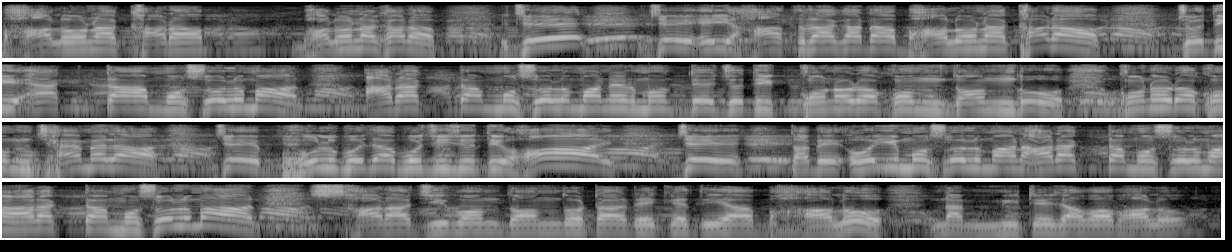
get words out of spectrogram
ভালো না খারাপ? ভালো না খারাপ? যে যে এই হাত রাখাটা ভালো না খারাপ, যদি একটা মুসলমান আর একটা মুসলমানের মধ্যে যদি কোনো রকম দ্বন্দ্ব কোনো রকম ঝামেলা, যে ভুল বোঝাবুঝি যদি হয়, যে তবে ওই মুসলমান আর একটা মুসলমান আর একটা মুসলমান, সারা জীবন দ্বন্দ্বটা রেখে দেওয়া ভালো না মিটে যাওয়া ভালো?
